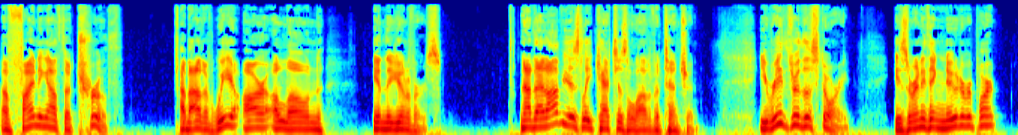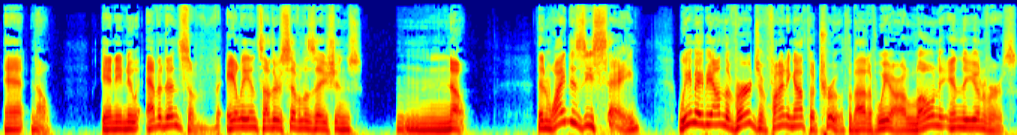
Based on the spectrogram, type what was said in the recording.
of finding out the truth about if we are alone in the universe. Now, that obviously catches a lot of attention. You read through the story. Is there anything new to report? Eh, no. Any new evidence of aliens, other civilizations? No. Then why does he say we may be on the verge of finding out the truth about if we are alone in the universe?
